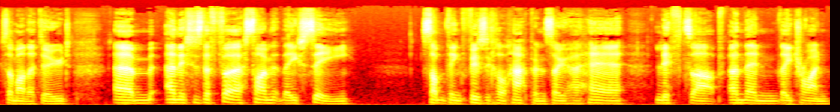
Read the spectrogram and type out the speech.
some other dude, um, and this is the first time that they see something physical happen. So her hair lifts up, and then they try and.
